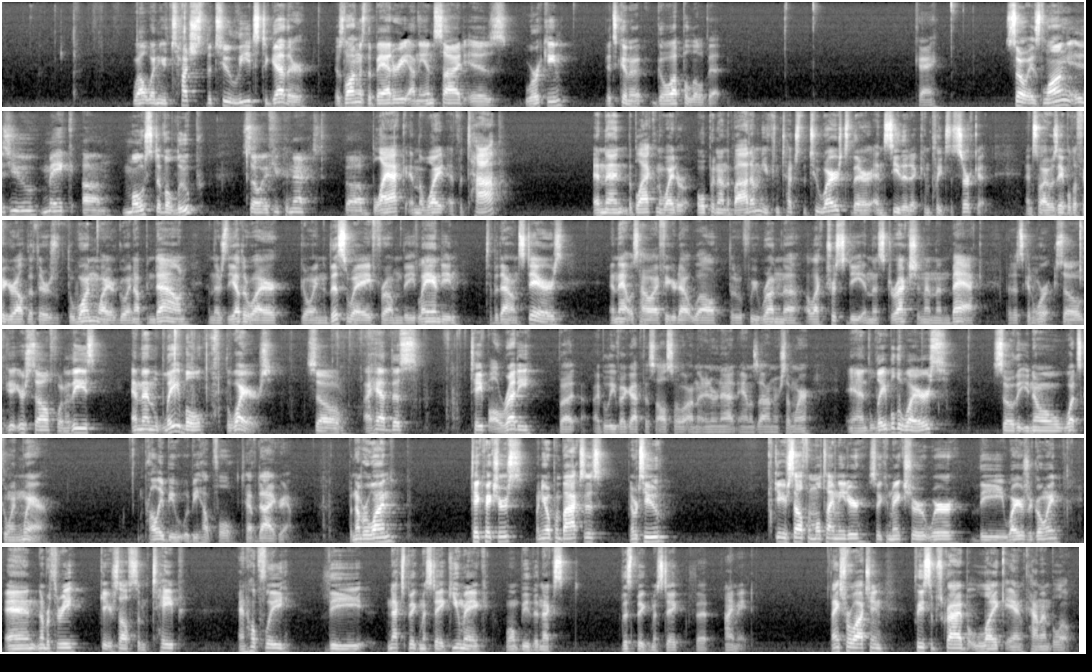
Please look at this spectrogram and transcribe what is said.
well, when you touch the two leads together, as long as the battery on the inside is working, it's going to go up a little bit. Okay? So as long as you make um, most of a loop, so if you connect the black and the white at the top, and then the black and the white are open on the bottom, you can touch the two wires to there and see that it completes a circuit. And so I was able to figure out that there's the one wire going up and down, and there's the other wire going this way from the landing to the downstairs. And that was how I figured out, well, that if we run the electricity in this direction and then back, that it's gonna work. So get yourself one of these and then label the wires. So I had this tape already, but I believe I got this also on the internet, Amazon or somewhere. And label the wires so that you know what's going where. Probably be, would be helpful to have a diagram. But number one, take pictures when you open boxes. Number two, get yourself a multimeter so you can make sure where the wires are going. And number three, get yourself some tape and hopefully the next big mistake you make won't be the next this big mistake that I made. Thanks for watching. Please subscribe, like, and comment below.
